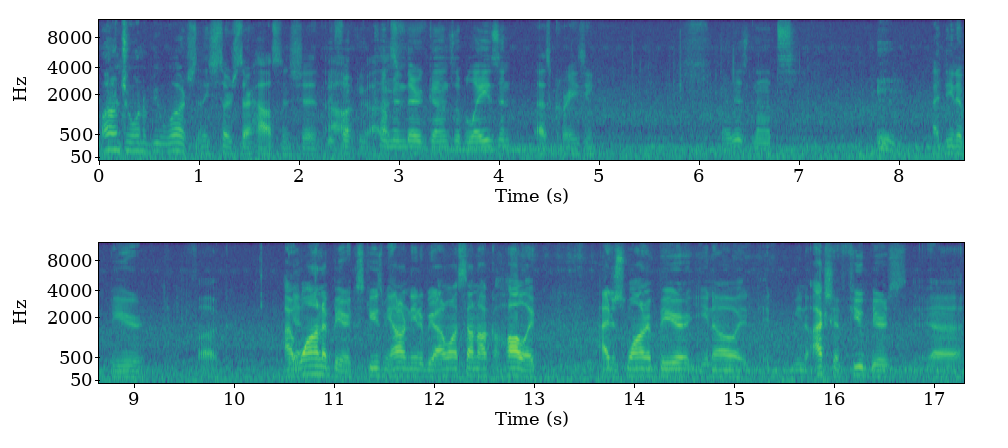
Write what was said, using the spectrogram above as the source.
Why don't you want to be watched? And they search their house and shit. They Oh, fucking God, come in there, guns a blazing. That's crazy. That is nuts. I need a beer. Fuck. I Yeah. want a beer. Excuse me. I don't need a beer. I don't want to sound alcoholic. I just want a beer. You know, it, you know. Actually, a few beers. Uh,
